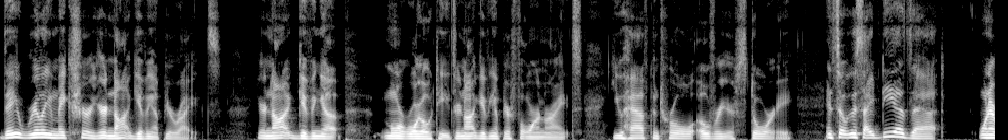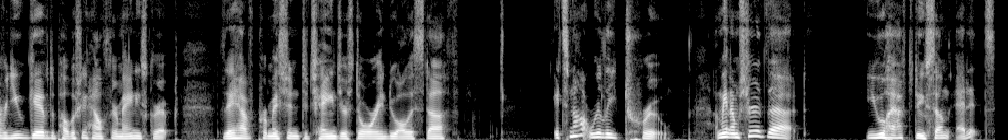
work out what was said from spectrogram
they really make sure you're not giving up your rights. You're not giving up more royalties. You're not giving up your foreign rights you have control over your story. And so, this idea that whenever you give the publishing house their manuscript, they have permission to change your story and do all this stuff, it's not really true. I mean, I'm sure that you have to do some edits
